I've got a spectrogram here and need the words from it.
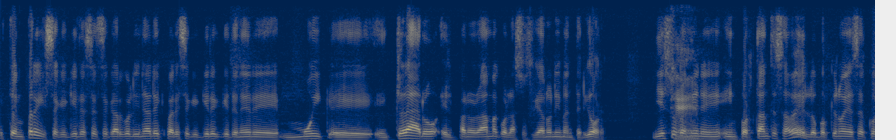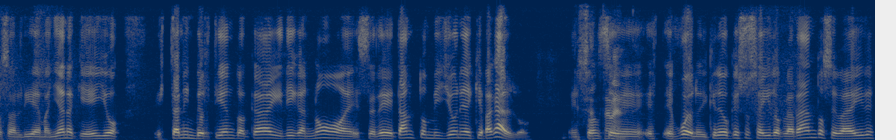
esta empresa que quiere hacerse cargo de Linares parece que quiere que tener eh, muy eh, claro el panorama con la sociedad anónima anterior. Y eso Sí. también es importante saberlo, porque no hay que hacer cosas el día de mañana que ellos están invirtiendo acá y digan, no, eh, se debe tantos millones, hay que pagarlo. Entonces es, es bueno y creo que eso se ha ido aclarando, se va a ir,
